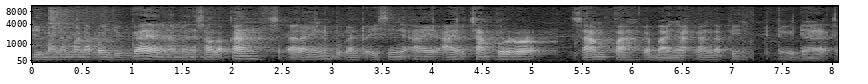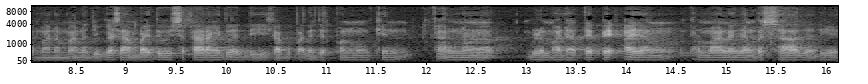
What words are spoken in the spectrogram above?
di mana-mana pun juga yang namanya Solok kan sekarang ini bukan terisinya air, air campur sampah kebanyakan tapi itu udah ke mana-mana juga. Sampah itu sekarang itu di Kabupaten Cirebon mungkin karena belum ada TPA yang permanen yang besar. Jadi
